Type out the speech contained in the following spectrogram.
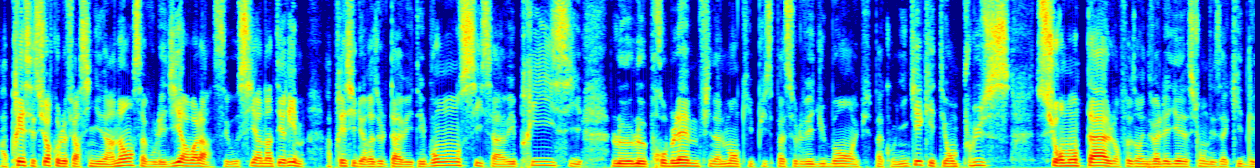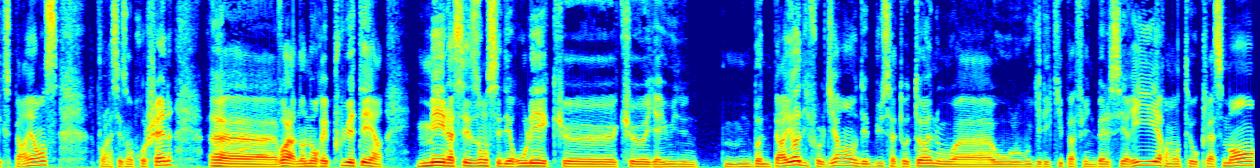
Après, c'est sûr que le faire signer d'un an, ça voulait dire, voilà, c'est aussi un intérim. Après, si les résultats avaient été bons, si ça avait pris, si le, problème finalement qu'il puisse pas se lever du banc et puisse pas communiquer, qui était en plus surmontable en faisant une validation des acquis de l'expérience pour la saison prochaine, voilà, n'en aurait plus été un. Mais la saison s'est déroulée qu'il y a eu une bonne période, il faut le dire, hein, au début cet automne où, où, l'équipe a fait une belle série, remonté au classement,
